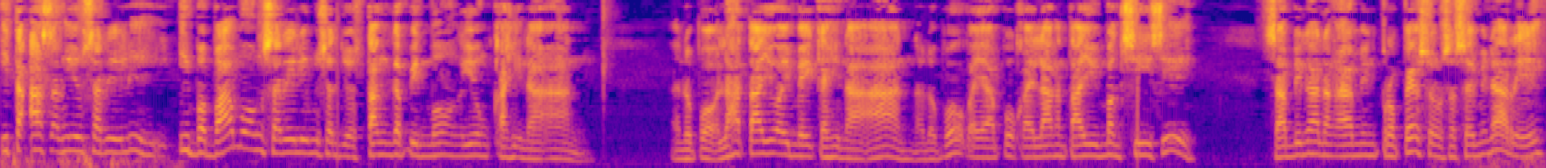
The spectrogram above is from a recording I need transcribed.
itaas ang iyong sarili. Ibaba mo ang sarili mo sa Diyos. Tanggapin mo ang iyong kahinaan. Ano po, lahat tayo ay may kahinaan. Ano po, kaya po kailangan tayo magsisi. Sabi nga ng aming professor sa seminary,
